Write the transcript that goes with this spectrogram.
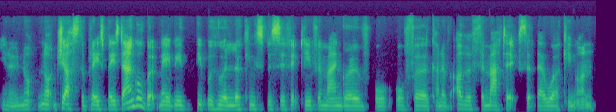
you know not not just the place-based angle but maybe people who are looking specifically for mangrove or, or for kind of other thematics that they're working on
